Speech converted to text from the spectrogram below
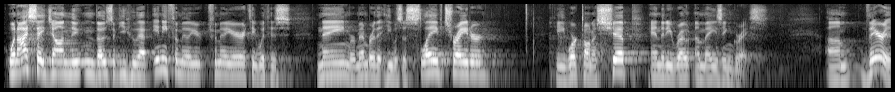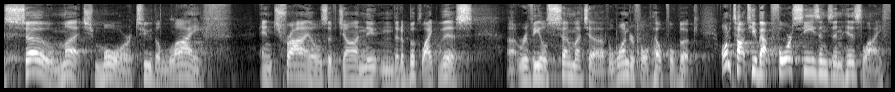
When I say John Newton, those of you who have any familiar, familiarity with his name, remember that he was a slave trader, he worked on a ship, and that he wrote Amazing Grace. Um, there is so much more to the life and trials of John Newton that a book like this uh, reveals so much of. A wonderful, helpful book. I want to talk to you about four seasons in his life.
